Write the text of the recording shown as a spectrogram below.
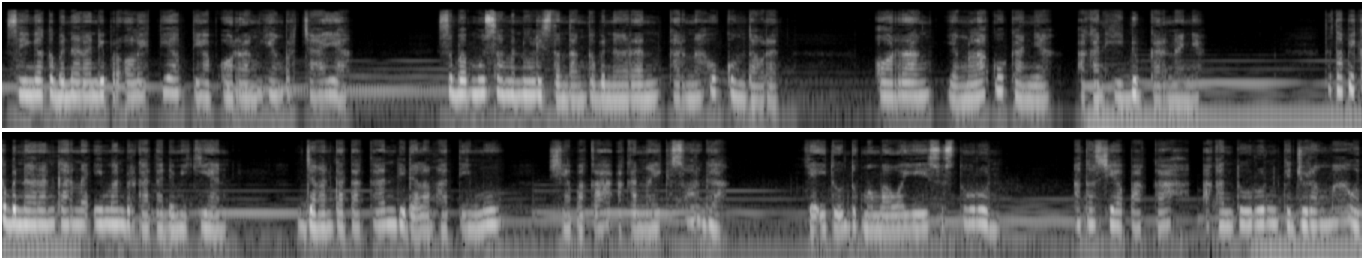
sehingga kebenaran diperoleh tiap-tiap orang yang percaya. Sebab Musa menulis tentang kebenaran karena hukum Taurat, orang yang melakukannya akan hidup karenanya tetapi kebenaran karena iman berkata demikian. Jangan katakan di dalam hatimu, siapakah akan naik ke sorga, yaitu untuk membawa Yesus turun, atau siapakah akan turun ke jurang maut,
